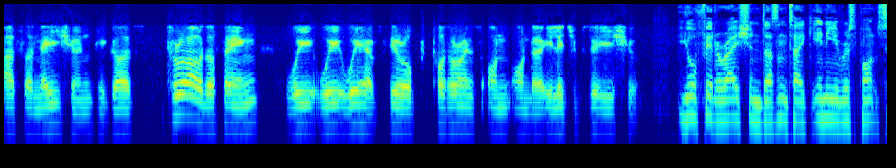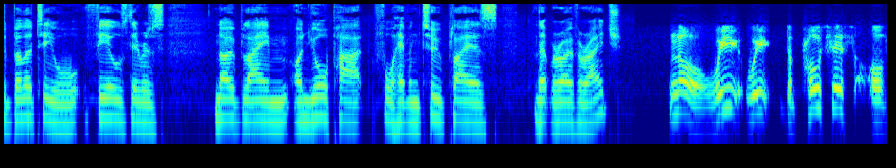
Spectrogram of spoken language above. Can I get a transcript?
as a nation because throughout the thing, we, we, we have zero tolerance on, on the eligibility issue. Your federation doesn't take any responsibility or feels there is no blame on your part for having two players that were overage? No, we, we the process of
